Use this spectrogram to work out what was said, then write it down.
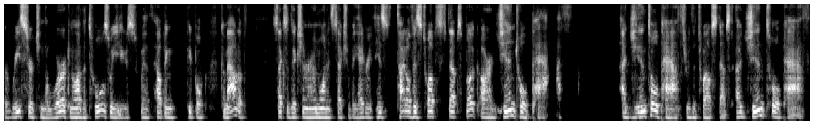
the research and the work and a lot of the tools we use with helping people come out of sex addiction or unwanted sexual behavior. His title of his 12 steps book are Gentle Path a gentle path through the 12 steps, a gentle path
